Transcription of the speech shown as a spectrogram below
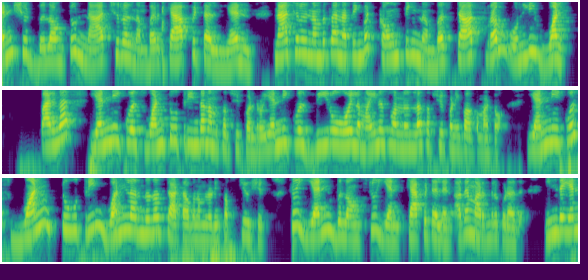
n should belong to natural number capital n natural numbers are nothing but counting number starts from only one பாருங்க n equals one two three தான் நம்ம சப்ஸ்டியூட் பண்றோம். n ஈக்குவல்ஸ் ஜீரோவோ இல்ல மைனஸ் ஒன்னுலாம் சப்ஸ்டியூட் பண்ணி பார்க்க மாட்டோம். n equals one two three ஒன்ல இருந்து தான் ஸ்டார்ட் ஆகும் நம்மளுடைய substitution so n belongs to n capital n. அதை மறந்துடக்கூடாது. இந்த n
